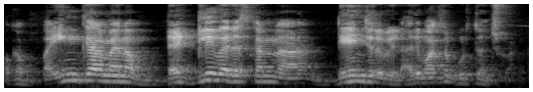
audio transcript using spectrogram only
ఒక భయంకరమైన డెడ్లీ వైరస్ కన్నా డేంజర్ వీల్ అది మాత్రం గుర్తుంచుకోండి.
